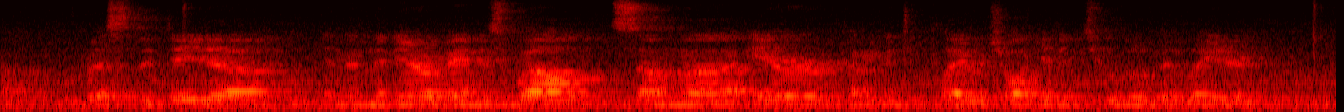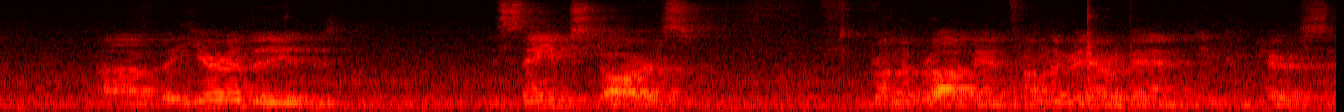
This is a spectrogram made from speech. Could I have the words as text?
Uh, the rest of the data, and then the narrowband as well, some uh, error coming into play, which I'll get into a little bit later. Uh, but here are the, the, the, same stars from the broadband, from the narrowband in comparison.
